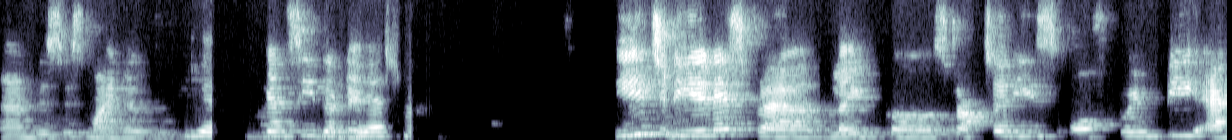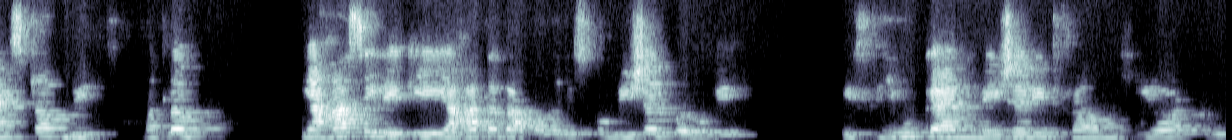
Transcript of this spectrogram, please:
and this is minor groove. Yes. You can see the depth. Yes, Each DNA like uh, structure is of 20 angstrom width. मतलब यहाँ से लेके यहाँ तक आप अगर इसको मेजर करोगे if you can measure it from here to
